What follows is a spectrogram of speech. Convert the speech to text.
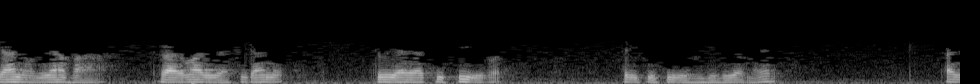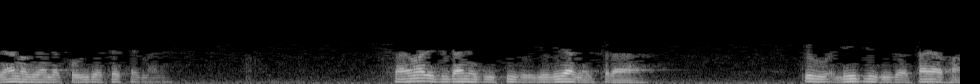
ရဟန်းတော်များမှာဒကာဓမ္မတွေကစီတန်းနဲ့ဒူရရပစ္စည်းတွေပေါ့အဲဒီပစ္စည်းတွေကိုယူရရမယ်အဲရဟန်းတော်များနဲ့ပုံပြီးတော့ဆက်ဆိုင်ပါလေ သာမရီဒူတန်းနဲ့ပစ္စည်းကိုယူရရမယ်ဆိုတာသူ့ကိုအလေးပြုပြီးတော့စားရပါ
